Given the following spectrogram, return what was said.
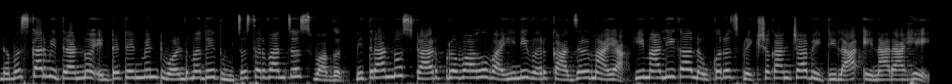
नमस्कार मित्रांनो एंटरटेनमेंट वर्ल्डमध्ये तुमचं सर्वांचं स्वागत. मित्रांनो स्टार प्रवाह वाहिनीवर काजळ माया ही मालिका लवकरच प्रेक्षकांच्या भेटीला येणार आहे.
